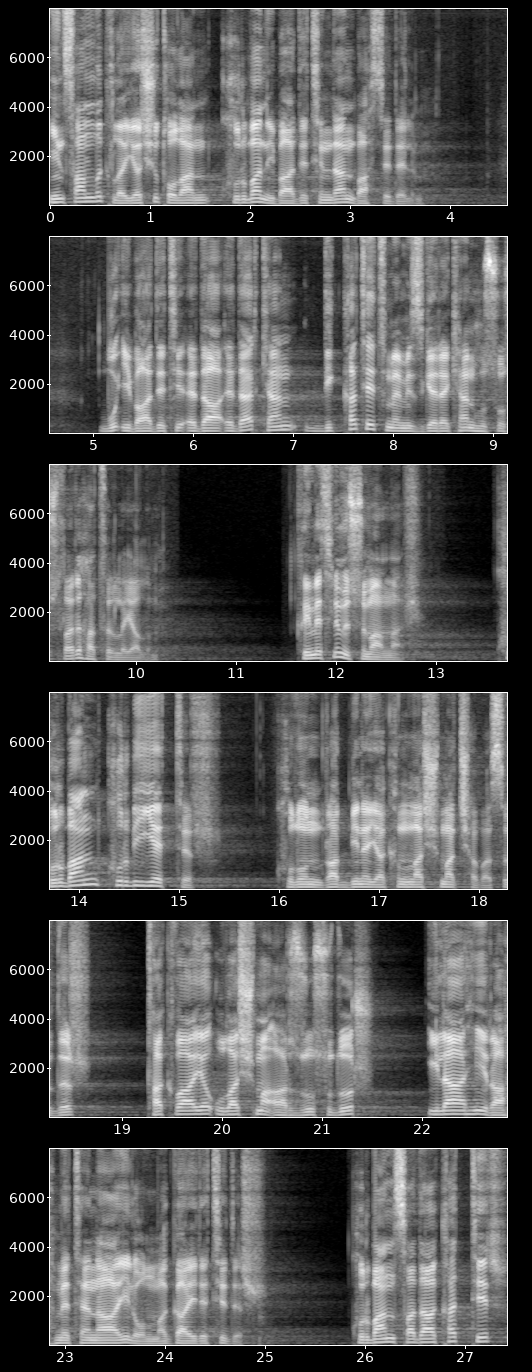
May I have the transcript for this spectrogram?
insanlıkla yaşıt olan kurban ibadetinden bahsedelim. Bu ibadeti eda ederken dikkat etmemiz gereken hususları hatırlayalım. Kıymetli Müslümanlar, kurban kurbiyettir. Kulun Rabbine yakınlaşma çabasıdır. Takvaya ulaşma arzusudur. ilahi rahmete nail olma gayretidir. Kurban sadakattir.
